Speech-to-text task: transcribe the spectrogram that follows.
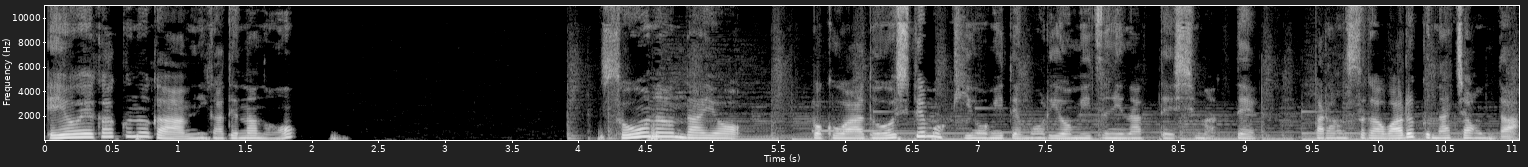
絵を描くのが苦手なの？そうなんだよ。僕はどうしても気を見て森を水になってしまって、バランスが悪くなっちゃうんだ。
